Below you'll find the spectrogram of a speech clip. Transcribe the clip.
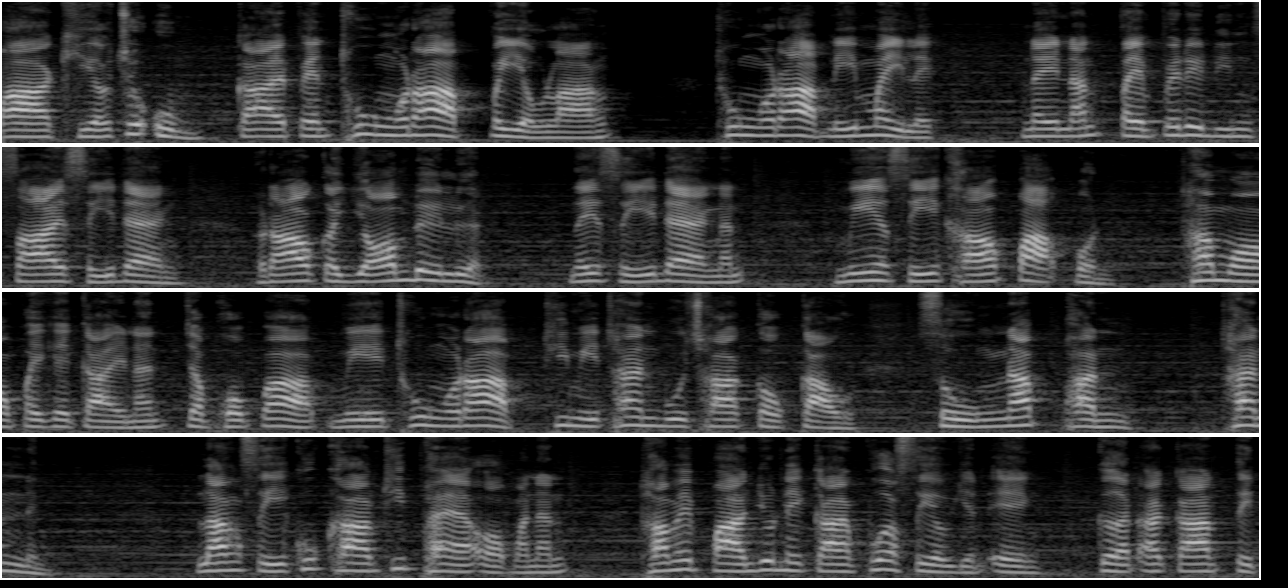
ป่าเขียวชอุ่มกลายเป็นทุ่งราบเปี่ยวล้าง ทุ่งราบนี้ไม่เล็ก ในนั้นเต็มไปด้วยดินทรายสีแดง ราวกับย้อมด้วยเลือด ในสีแดงนั้น มีสีขาวปะปน ถ้ามองไปไกลๆนั้นจะพบว่ามีทุ่งราบที่มีท่านบูชาเก่าๆ สูงนับพันท่านหนึ่งรังสีคุกคามที่แผ่ออกมานั้นทำให้ปานยุทธในการพวกเซียวเหยียนเอง เกิดอาการติด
